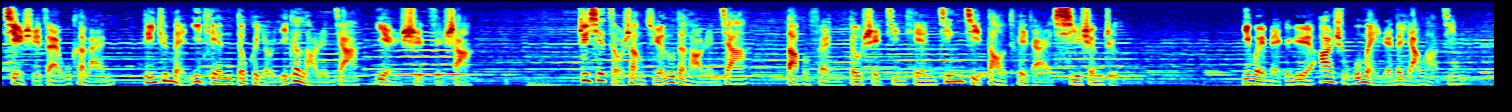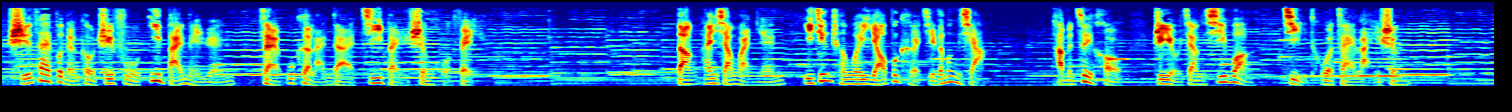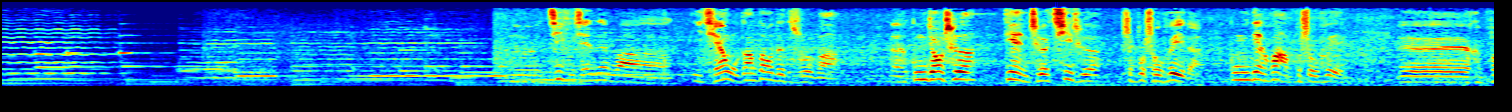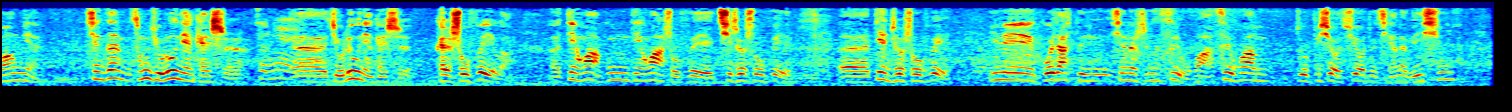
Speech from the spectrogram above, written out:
现实在乌克兰，平均每一天都会有一个老人家厌世自杀。这些走上绝路的老人家，大部分都是今天经济倒退的牺牲者。因为每个月二十五美元的养老金，实在不能够支付一百美元在乌克兰的基本生活费。当安享晚年已经成为遥不可及的梦想，他们最后只有将希望寄托在来生。嗯，基辅现在吧，以前我刚到这的时候吧，呃，公交车、电车、汽车是不收费的，公用电话不收费，呃，很方便。现在从九六年开始，九年，呃，九六年开始开始收费了。呃，电话公用电话收费，汽车收费，呃，电车收费，因为国家对现在实行私有化，私有化就必须要需要这个钱来维修，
